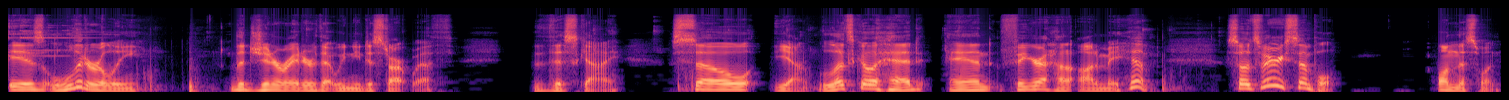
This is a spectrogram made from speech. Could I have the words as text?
is literally the generator that we need to start with. This guy. So yeah, let's go ahead and figure out how to automate him. So it's very simple on this one.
